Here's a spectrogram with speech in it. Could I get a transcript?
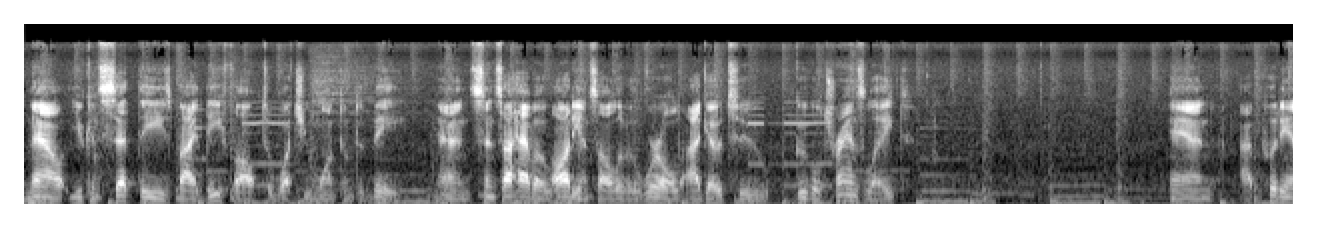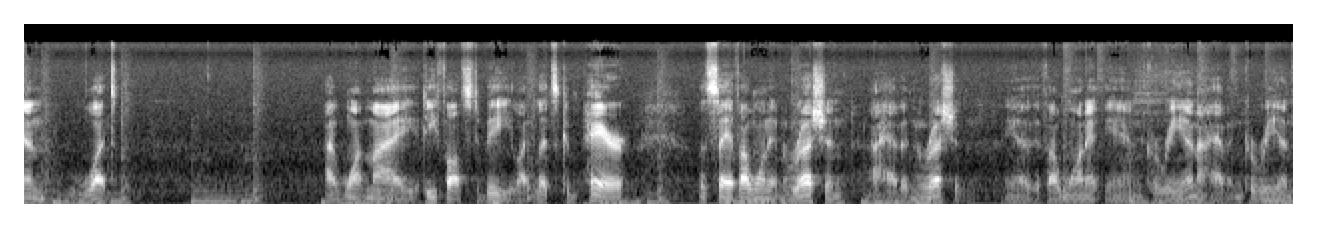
Now you can set these by default to what you want them to be. And since I have an audience all over the world, I go to Google Translate and I put in what I want my defaults to be. Like let's compare. Let's say if I want it in Russian, I have it in Russian. You know, if I want it in Korean, I have it in Korean,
